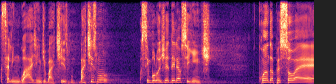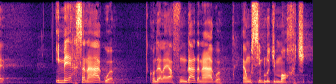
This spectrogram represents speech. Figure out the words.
essa linguagem de batismo, batismo, a simbologia dele é o seguinte: quando a pessoa é imersa na água, quando ela é afundada na água, é um símbolo de morte.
